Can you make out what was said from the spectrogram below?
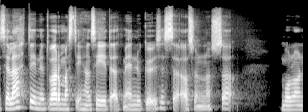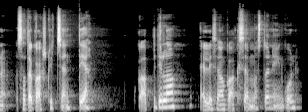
se lähti nyt varmasti ihan siitä, että meidän nykyisessä asunnossa mulla on 120 senttiä kaappitilaa. Eli se on kaksi semmoista, niin kuin,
